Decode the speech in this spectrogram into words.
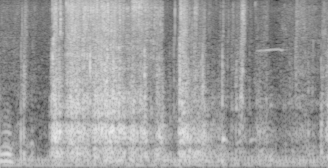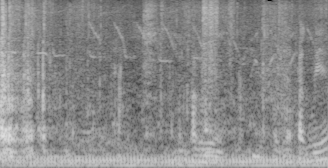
Vâng. Tắc vía. tắt vía.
